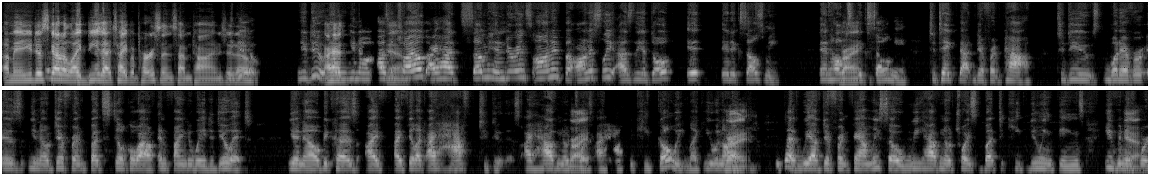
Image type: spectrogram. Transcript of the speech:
I mean, you just gotta like be that type of person sometimes, you, You know. do. You do. I had- and you know, as yeah. a child, I had some hindrance on it, but honestly, as the adult, it it excels me. It helps Right. excel me to take that different path, to do whatever is, you know, different, but still go out and find a way to do it. You know, because I I feel like I have to do this. I have no Right. choice. I have to keep going. Like you and I Right. you said, we have different families, so we have no choice but to keep doing things, even Yeah. if we're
